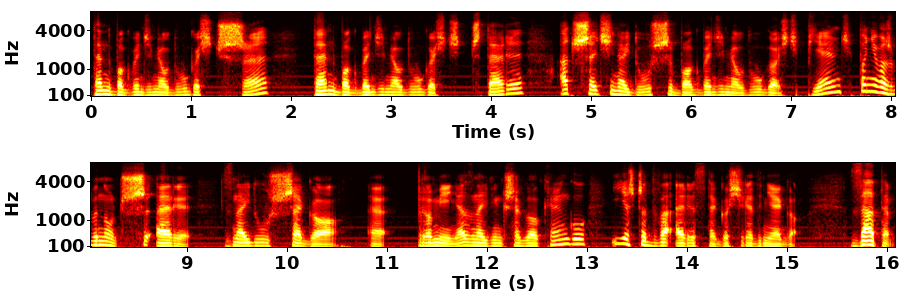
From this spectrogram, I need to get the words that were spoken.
ten bok będzie miał długość 3, ten bok będzie miał długość 4, a trzeci najdłuższy bok będzie miał długość 5, ponieważ będą 3 ery z najdłuższego e, promienia, z największego okręgu i jeszcze 2 ery z tego średniego. Zatem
